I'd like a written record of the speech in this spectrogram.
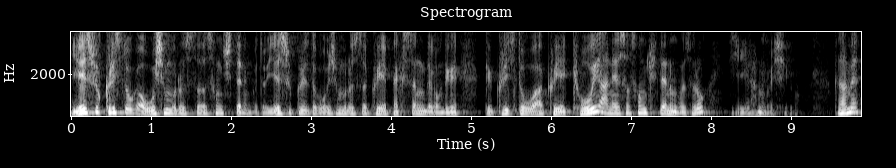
예수 그리스도가 오심으로써 성취되는 거죠. 예수 그리스도가 오심으로써 그의 백성들 가운데 그 그리스도와 그의 교회 안에서 성취되는 것으로 얘기를 하는 것이고, 그 다음에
